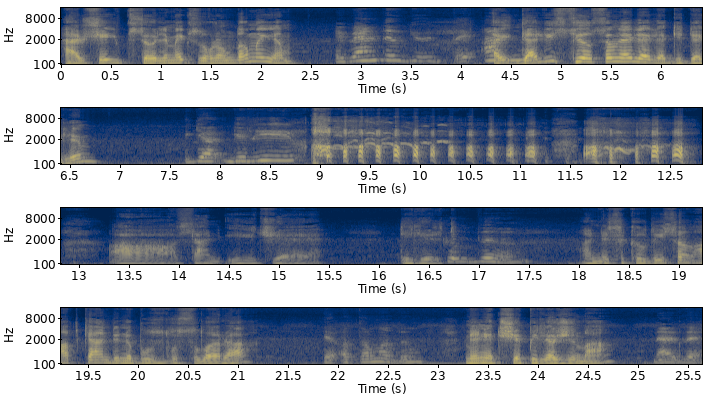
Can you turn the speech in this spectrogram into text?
Her şeyi söylemek zorunda mıyım? E ben de de- Ay, gel istiyorsun el ele gidelim. Gel, geleyim. Aa sen iyice delirdin. Kıldım. Anne sıkıldıysan at kendini buzlu sulara. E atamadım. Menekşe plajına. Nerede?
